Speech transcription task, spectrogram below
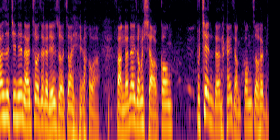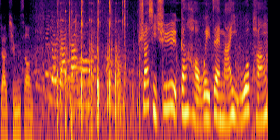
但是今天来做这个连锁砖以后啊，反而那种小工，不见得那种工作会比较轻松。有牙缸哦。刷洗区域刚好位在蚂蚁窝旁，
